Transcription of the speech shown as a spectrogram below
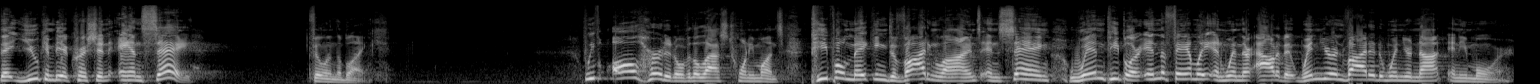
that you can be a Christian and say fill in the blank. We've all heard it over the last 20 months. People making dividing lines and saying when people are in the family and when they're out of it, when you're invited and when you're not anymore.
